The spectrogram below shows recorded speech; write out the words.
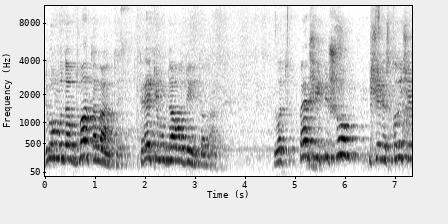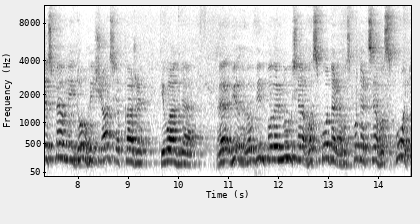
другому дав два таланти, третьому дав один талант. І от перший пішов, і через, коли через певний довгий час, як каже е, він- він повернувся господар, господар це Господь,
